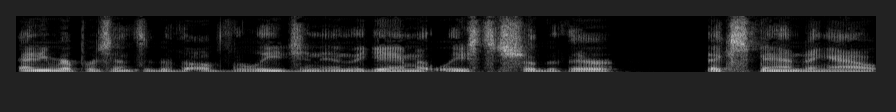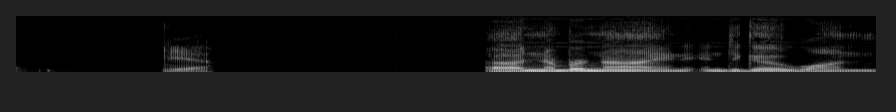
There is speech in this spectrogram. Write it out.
any representative of the Legion in the game at least to show that they're expanding out. Yeah. Uh, number nine, Indigo One.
